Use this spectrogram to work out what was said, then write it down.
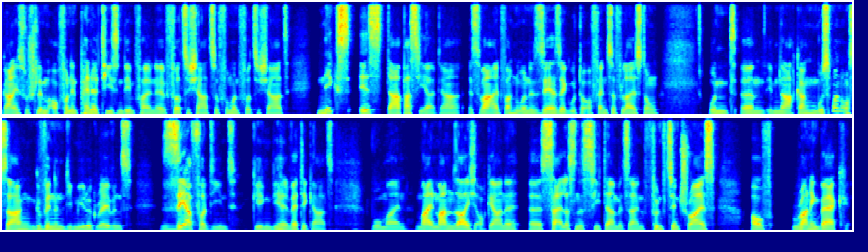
gar nicht so schlimm. Auch von den Penalties in dem Fall, ne? 40 Yards zu 45 Yards. Nix ist da passiert, ja. Es war einfach nur eine sehr, sehr gute Offensive-Leistung. Und ähm, im Nachgang muss man auch sagen, gewinnen die Munich Ravens sehr verdient gegen die Helvetic Guards, wo mein, mein Mann, sage ich auch gerne, äh, Silas Nasita mit seinen 15 Tries auf Running Back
